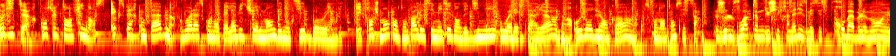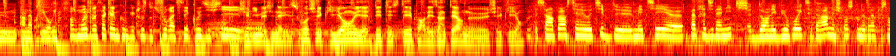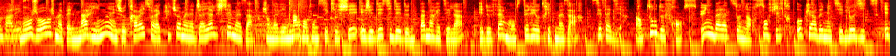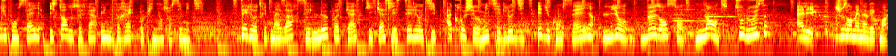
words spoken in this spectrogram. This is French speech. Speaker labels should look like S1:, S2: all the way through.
S1: Auditeur, consultant en finance, expert comptable, voilà ce qu'on appelle habituellement des métiers boring. Et franchement, quand on parle de ces métiers dans des dîners ou à l'extérieur, ben aujourd'hui encore, ce qu'on entend c'est ça.
S2: Je le vois comme du chiffre analyse, mais c'est probablement euh, un a priori.
S3: Moi, je vois ça quand même comme quelque chose de toujours assez codifié.
S4: Je l'imagine aller souvent chez le client et être détesté par les internes euh, chez le client.
S5: C'est un peu un stéréotype de métier euh, pas très dynamique dans les bureaux, etc. Mais je pense qu'on devrait plus en parler.
S1: Bonjour, je m'appelle Marine et je travaille sur la culture managériale chez Mazar. J'en avais marre d'entendre ces clichés et j'ai décidé de ne pas m'arrêter là et de faire mon stéréotype Mazar, c'est-à-dire un tour de France, une balade sonore sans filtre au cœur des métiers de l'audit et du conseil, histoire de se faire une vraie opinion sur ces métiers. Stéréotype Mazar, c'est le podcast qui casse les stéréotypes accrochés aux métiers de l'audit et du conseil. Lyon, Besançon, Nantes, Toulouse. Allez, je vous emmène avec moi.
